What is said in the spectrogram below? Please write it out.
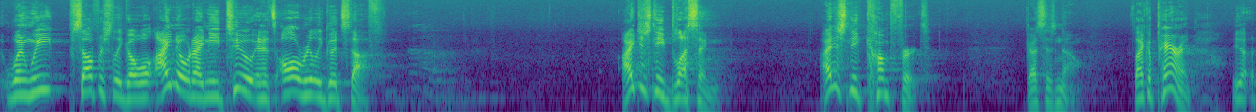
when we selfishly go, "Well, I know what I need too," and it's all really good stuff. I just need blessing. I just need comfort. God says, "No." Like a parent, a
